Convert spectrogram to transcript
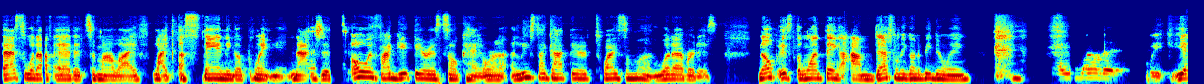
that's what I've added to my life, like a standing appointment, not just, oh, if I get there, it's okay, or at least I got there twice a month, whatever it is. Nope, it's the one thing I'm definitely going to be doing. I love it. Week. Yeah,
